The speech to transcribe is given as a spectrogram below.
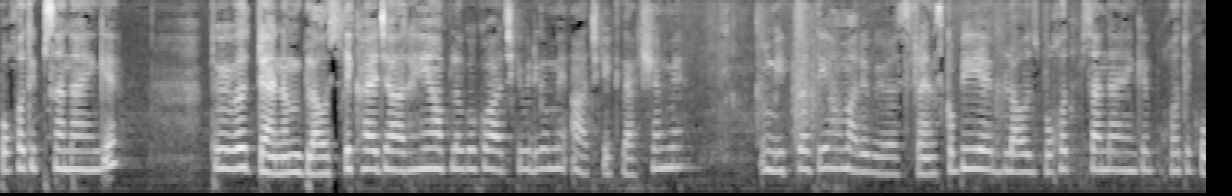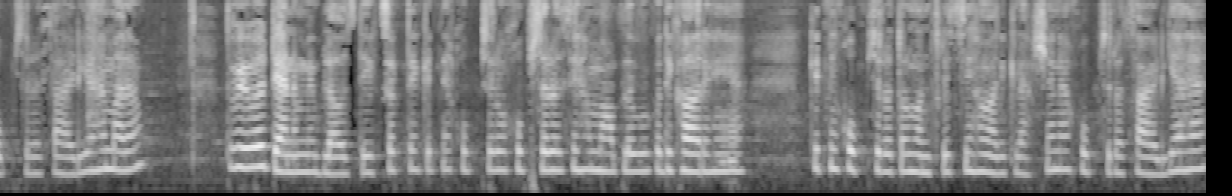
बहुत ही पसंद आएँगे। तो व्यूवर्स डेनम ब्लाउज दिखाए जा रहे हैं आप लोगों को आज की वीडियो में, आज के कलेक्शन में। उम्मीद करती है हमारे व्यूवर्स फ्रेंड्स को भी ये ब्लाउज बहुत पसंद आएँगे, बहुत ही खूबसूरत सा आइडिया है हमारा। तो व्यूवर डेनम में ब्लाउज देख सकते हैं कितने खूबसूरत खूबसूरत से हम आप लोगों को दिखा रहे हैं। कितनी खूबसूरत और मनफरद सी हमारी कलेक्शन है, खूबसूरत सा आइडिया है।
